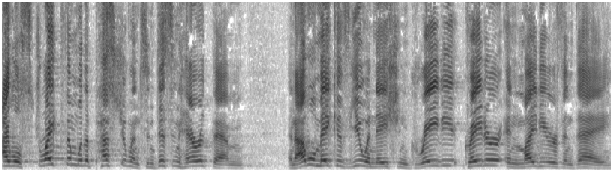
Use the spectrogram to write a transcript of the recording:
I will strike them with a pestilence and disinherit them and I will make of you a nation greater, and mightier than they.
